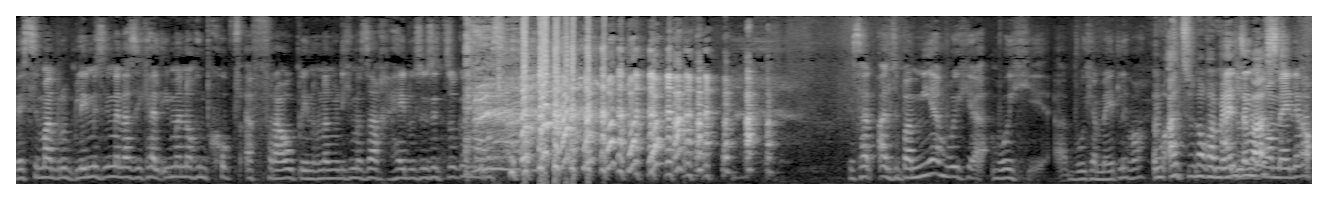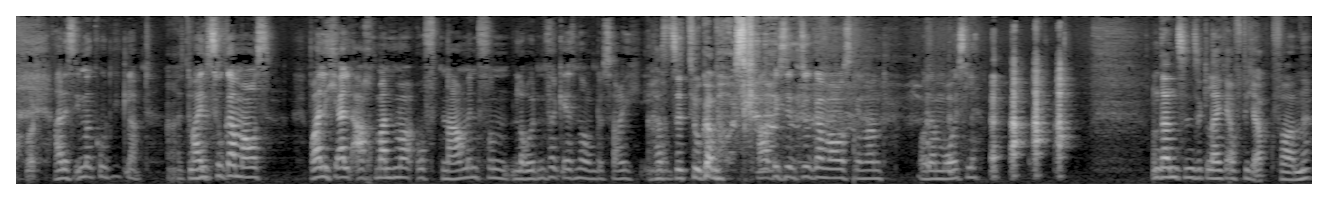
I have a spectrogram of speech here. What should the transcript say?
Weißt du, mein Problem ist immer, dass ich halt immer noch im Kopf eine Frau bin und dann würde ich immer sagen, hey, du süße Zuckermaus. das hat also bei mir, wo ich ja, wo ich, wo ich ein Mädel war, als du noch ein Mädel noch warst. ein Mädel war, Ach hat es immer gut geklappt. Ah, du Weil bist- Zuckermaus, weil ich halt auch manchmal oft Namen von Leuten vergessen habe, das sage ich, Hast du Zuckermaus gehabt? habe ich sie Zuckermaus genannt. Oder Mäusle. Und dann sind sie gleich auf dich abgefahren, ne?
